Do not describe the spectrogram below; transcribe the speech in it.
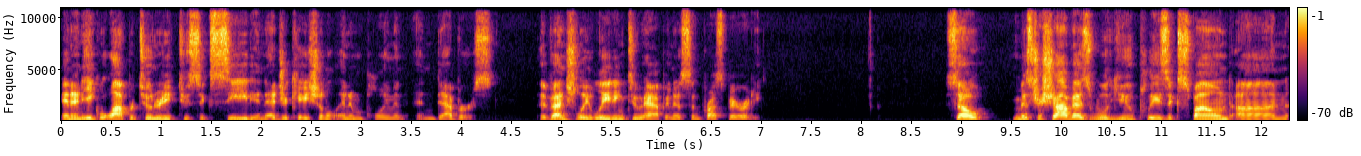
and an equal opportunity to succeed in educational and employment endeavors, eventually leading to happiness and prosperity. So, Mr. Chavez, will you please expound on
